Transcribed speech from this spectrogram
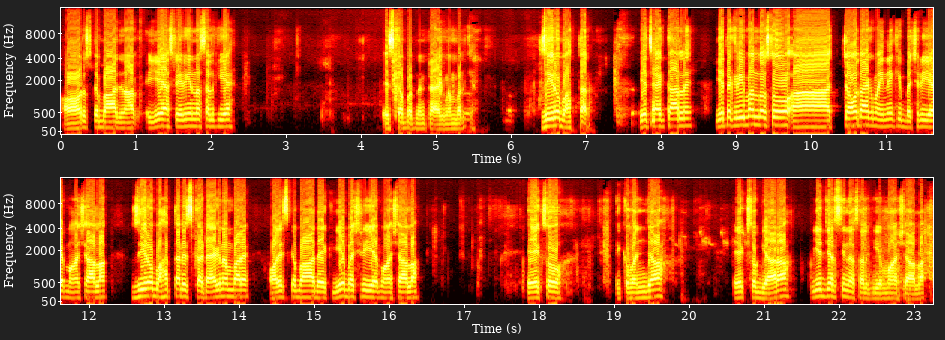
और उसके बाद जनाब, ये ऑस्ट्रेलियन नस्ल की है। इसका पता नहीं टैग नंबर क्या। ज़ीरो बहत्तर। ये चेक कर लें। ये तकरीबन दोस्तों चौदह एक महीने की बछड़ी है, माशाल्लाह। ज़ीरो बहत्तर इसका टैग नंबर है। और इसके बाद एक ये बछड़ी है, माशाल्लाह। एक सौ इकवंजा एक सौ ग्यारह। ये जर्सी नस्ल की है, माशाल्लाह।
